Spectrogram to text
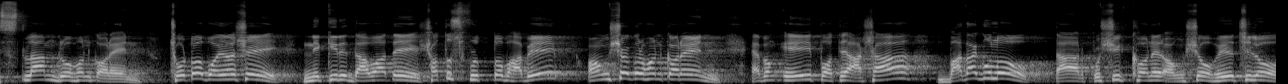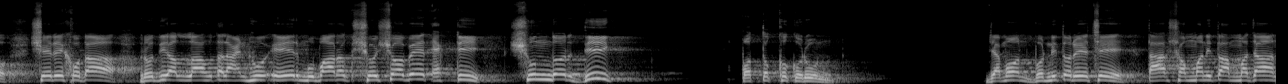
ইসলাম গ্রহণ করেন। ছোট বয়সে নিকির দাওয়াতে স্বতঃস্ফূর্তভাবে অংশগ্রহণ করেন এবং এই পথে আসা বাধাগুলো তার প্রশিক্ষণের অংশ হয়েছিল। শেরে খোদা রদি আল্লাহ আনহু এর মুবারক শৈশবের একটি সুন্দর দিক প্রত্যক্ষ করুন। যেমন বর্ণিত রয়েছে, তার সম্মানিত আম্মাজান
